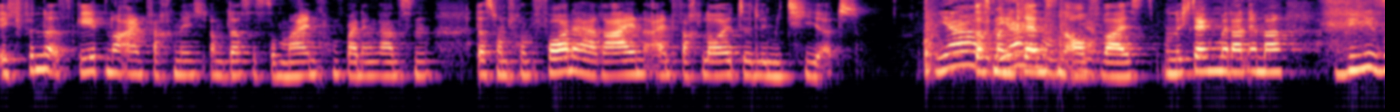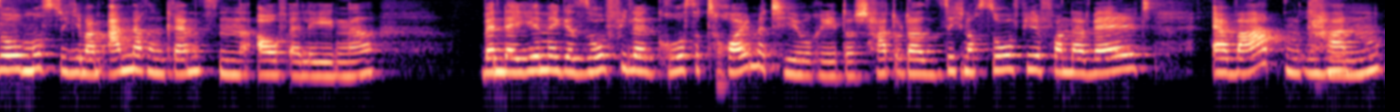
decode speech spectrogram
ich finde, es geht nur einfach nicht, und das ist so mein Punkt bei dem Ganzen, dass man von vornherein einfach Leute limitiert. Ja, dass man ja, Grenzen genau, aufweist. Ja. Und ich denke mir dann immer, wieso musst du jemandem anderen Grenzen auferlegen, ne? wenn derjenige so viele große Träume theoretisch hat oder sich noch so viel von der Welt erwarten mhm. kann. Mhm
